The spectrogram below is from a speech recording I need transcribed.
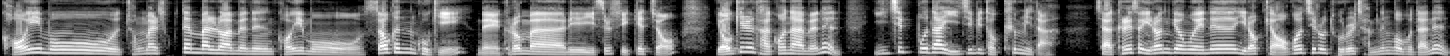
거의 뭐 정말 속된 말로 하면은 거의 뭐 썩은 고기. 네 그런 말이 있을 수 있겠죠. 여기를 가거나 하면은 이 집보다 이 집이 더 큽니다 자, 그래서 이런 경우에는 이렇게 어거지로 돌을 잡는 것보다는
